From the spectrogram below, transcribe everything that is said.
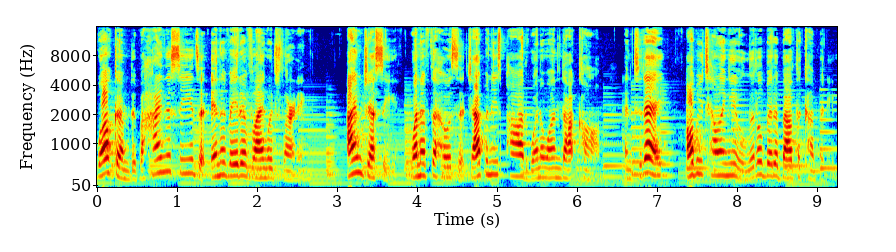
Welcome to Behind the Scenes at Innovative Language Learning. I'm Jessie, one of the hosts at JapanesePod101.com, and today I'll be telling you a little bit about the company.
